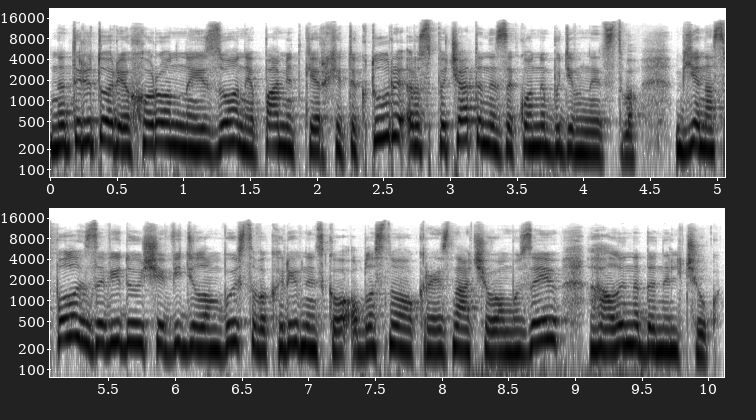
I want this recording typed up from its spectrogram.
На території охоронної зони пам'ятки архітектури розпочато незаконне будівництво. Б'є на сполох завідуючи відділом виставок Рівненського обласного краєзнавчого музею Галина Данильчук.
